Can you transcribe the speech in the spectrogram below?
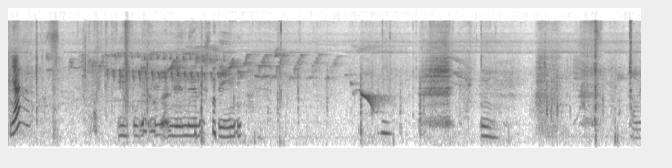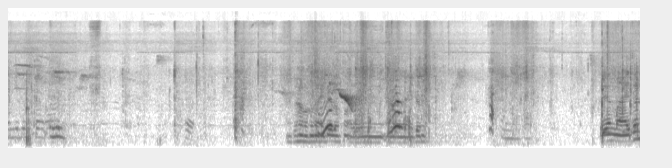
Yeah. Ito ka sa niniresting. Mm. Kawan di bun kang ulit. Ito mga idol. oh. Maraming ano, mga idol. So yan mga idol.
